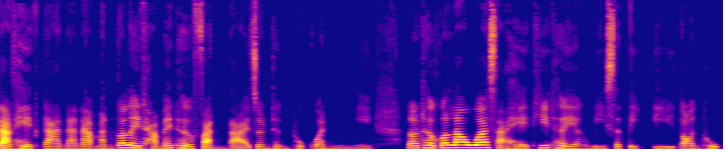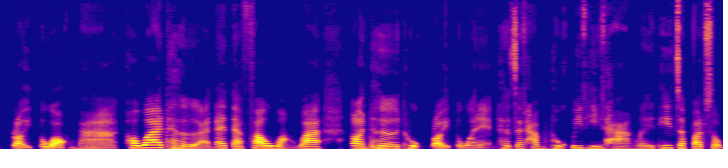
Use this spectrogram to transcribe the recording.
จากเหตุการณ์นั้นนะมันก็เลยทำให้เธอฝันร้ายจนถึงทุกวันนี้ แล้วเธอก็เล่าว่าสาเหตุที่เธอยังมีสติดีตอนถูกปล่อยตัวออกมา เพราะว่าเธอได้แต่เฝ้าหวังว่าตอนเธอถูกปล่อยตัวเนี่ย เธอจะทำทุกวิธีทางเลยที่จะประสบ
